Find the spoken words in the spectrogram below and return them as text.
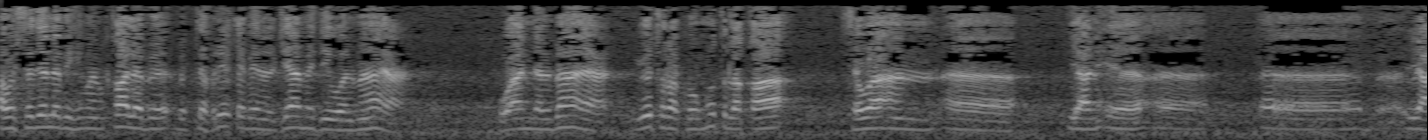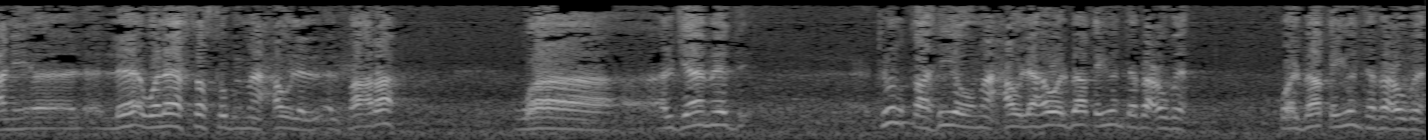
أو استدل به من قال بالتفريق بين الجامد والمائع وأن المائع يترك مطلقا سواء آه، يعني يعني ولا يختص بما حول الفأرة والجامد تلقى هي وما حولها والباقي ينتفع به والباقي ينتفع به.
